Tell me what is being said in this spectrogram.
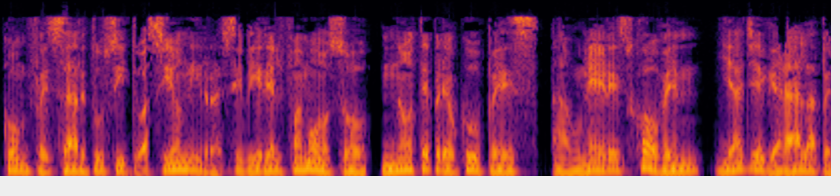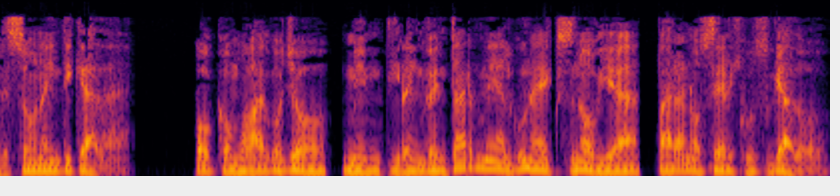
Confesar tu situación y recibir el famoso, no te preocupes, aún eres joven, ya llegará la persona indicada. O como hago yo, mentir e inventarme alguna exnovia, para no ser juzgado.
